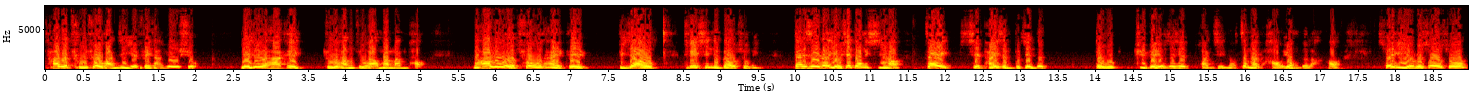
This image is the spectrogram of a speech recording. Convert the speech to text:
它的除错环境也非常优秀，也就是它可以逐行逐行慢慢跑，然后如果有错误，它也可以比较贴心的告诉你。但是呢，有些东西哈，在写 Python 不见得都具备有这些环境哦，这么好用的啦，哈。所以有的时候说，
